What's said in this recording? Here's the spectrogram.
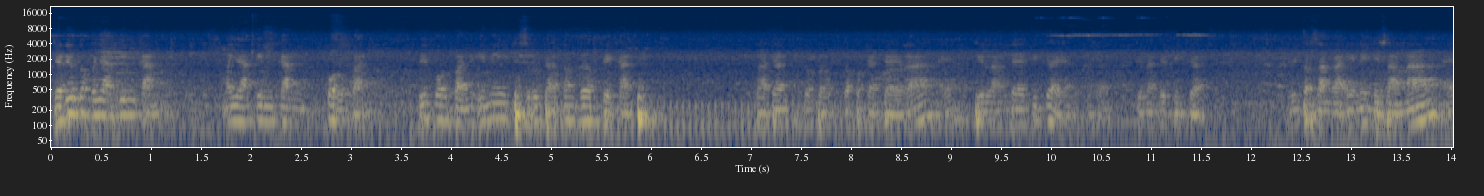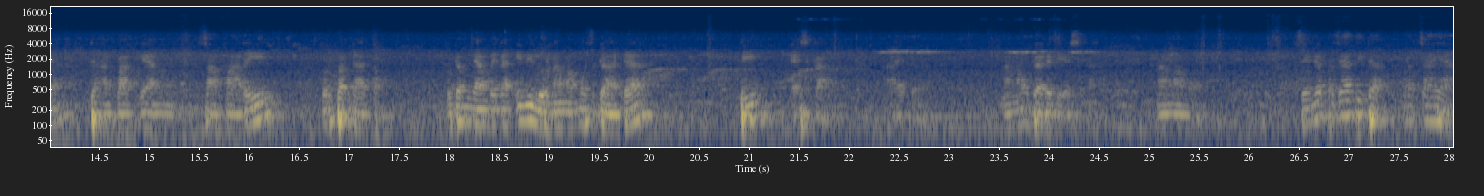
Jadi untuk meyakinkan, meyakinkan korban, di korban ini disuruh datang ke BKD, Badan Kepegawaian Daerah, ya, di lantai tiga ya, di lantai tiga. Jadi tersangka ini di sana ya, dengan pakaian safari, korban datang. Sudah menyampaikan ini loh namamu sudah ada di SK. Nah, itu. Nama sudah ada di SK. Namamu. Sehingga percaya tidak? Percaya.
